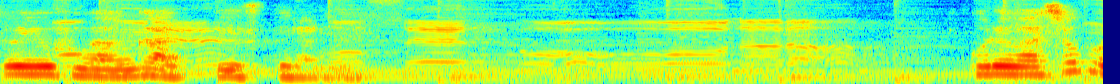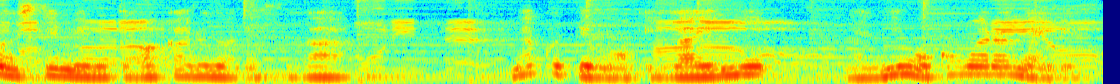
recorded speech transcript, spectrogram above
という不安があって捨てられない。これは処分してみるとわかるのですがなくても意外に何も困らないです。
